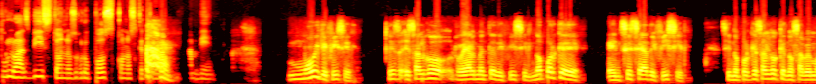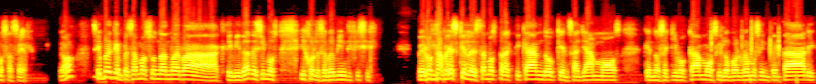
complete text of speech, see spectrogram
tú lo has visto en los grupos con los que trabajas también. Muy difícil. Es, es algo realmente difícil, no porque en sí sea difícil, sino porque es algo que no sabemos hacer. ¿no? Siempre que empezamos una nueva actividad decimos, híjole, se ve bien difícil. Pero una vez que la estamos practicando, que ensayamos, que nos equivocamos y lo volvemos a intentar y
